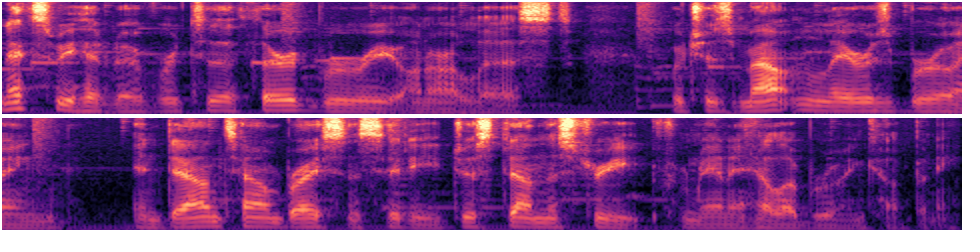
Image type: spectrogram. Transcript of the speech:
Next, we head over to the third brewery on our list, which is Mountain Layers Brewing in downtown Bryson City, just down the street from Nantahala Brewing Company.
